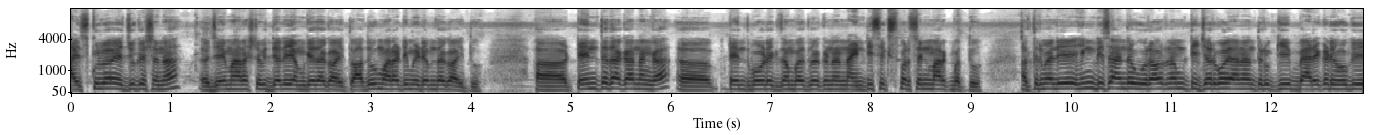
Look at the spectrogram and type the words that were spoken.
ಹೈಸ್ಕೂಲ್ ಎಜುಕೇಷನ ಜಯ ಮಹಾರಾಷ್ಟ್ರ ವಿದ್ಯಾಲಯ ಎಮ್ಗೆದಾಗ ಆಯಿತು. ಅದು ಮರಾಠಿ ಮೀಡಿಯಮ್ದಾಗ ಆಯಿತು. ಟೆಂತ್ದಾಗ ನಂಗೆ ಟೆಂತ್ ಬೋರ್ಡ್ ಎಕ್ಸಾಮ್ ಬರ್ಬೇಕು ನಾನು ನೈಂಟಿ ಸಿಕ್ಸ್ ಪರ್ಸೆಂಟ್ ಮಾರ್ಕ್ ಬತ್ತು ಅದ್ರ ಮೇಲೆ ಹಿಂಗೆ ಡಿಸೈ ಅಂದರೆ ಊರವ್ರು ನಮ್ಮ ಟೀಚರ್ಗಳು ಏನಂತರು ಕಿ ಬೇರೆ ಕಡೆ ಹೋಗಿ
